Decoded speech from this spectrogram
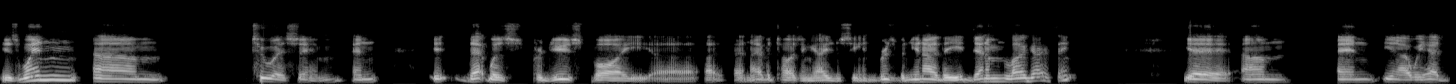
is when um, 2SM and it, that was produced by uh, an advertising agency in Brisbane. You know the denim logo thing. Yeah, um, and you know we had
